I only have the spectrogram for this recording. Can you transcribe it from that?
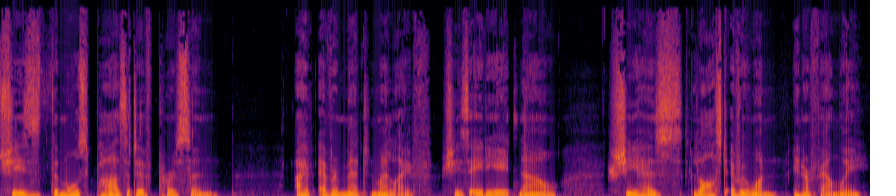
she's the most positive person I've ever met in my life. She's 88 now. She has lost everyone in her family.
